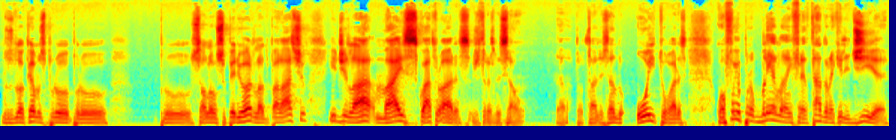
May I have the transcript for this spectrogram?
Nos deslocamos para o Salão Superior, lá do Palácio, e de lá mais quatro horas de transmissão. Né? Totalizando oito horas. Qual foi o problema enfrentado naquele dia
